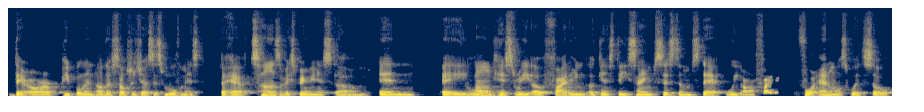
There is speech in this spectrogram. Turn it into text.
there are people in other social justice movements that have tons of experience um, in a long history of fighting against these same systems that we are fighting for animals with. So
